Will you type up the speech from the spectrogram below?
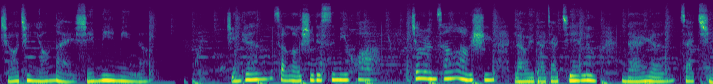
究竟有哪些秘密呢？今天苍老师的私密话，就让苍老师来为大家揭露男人在情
